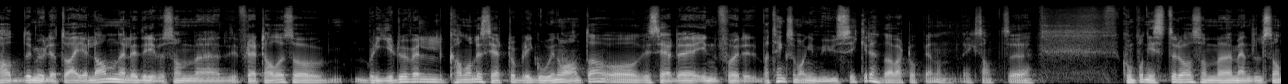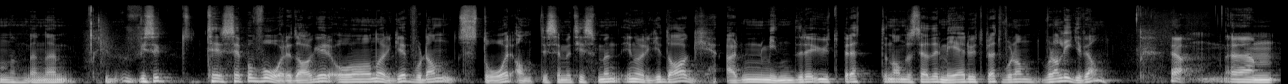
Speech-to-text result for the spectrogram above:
hadde mulighet til å eie land eller drive som eh, flertallet, så blir du vel kanalisert og blir god i noe annet da. Og vi ser det innenfor bare Tenk så mange musikere det har vært opp igjennom. ikke sant? Eh, komponister òg, som eh, Mendelssohn. Men hvis vi ser på våre dager og Norge, hvordan står antisemittismen i Norge i dag? Er den mindre utbredt enn andre steder? Mer utbredt? Hvordan, hvordan ligger vi an? Ja, um,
